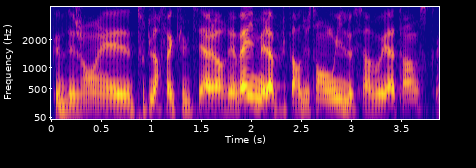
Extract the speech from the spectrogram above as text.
que des gens aient toutes leurs facultés à leur réveil, mais la plupart du temps, oui, le cerveau est atteint parce que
